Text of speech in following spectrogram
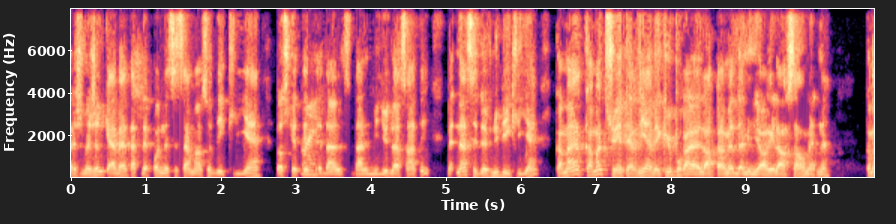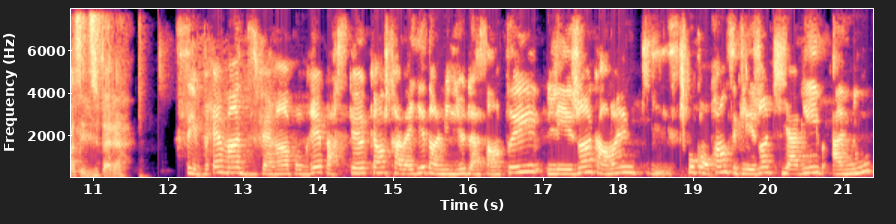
J'imagine qu'avant, tu n'appelais pas nécessairement ça des clients lorsque tu étais dans, le milieu de la santé. Maintenant, c'est devenu des clients. Comment, comment tu interviens avec eux pour euh, leur permettre d'améliorer leur sort maintenant? Comment c'est différent? C'est vraiment différent pour vrai parce que quand je travaillais dans le milieu de la santé, les gens quand même, qui, ce qu'il faut comprendre, c'est que les gens qui arrivent à nous,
